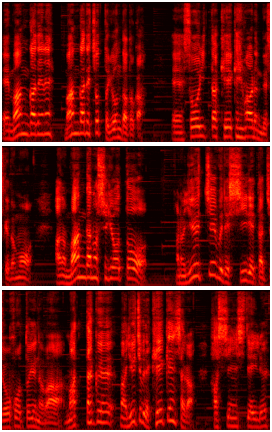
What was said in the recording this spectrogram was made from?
え漫画でね、漫画でちょっと読んだとか、えー、そういった経験はあるんですけども、あの漫画の狩猟とあの YouTube で仕入れた情報というのは、全く、まあ、YouTube で経験者が発信している、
